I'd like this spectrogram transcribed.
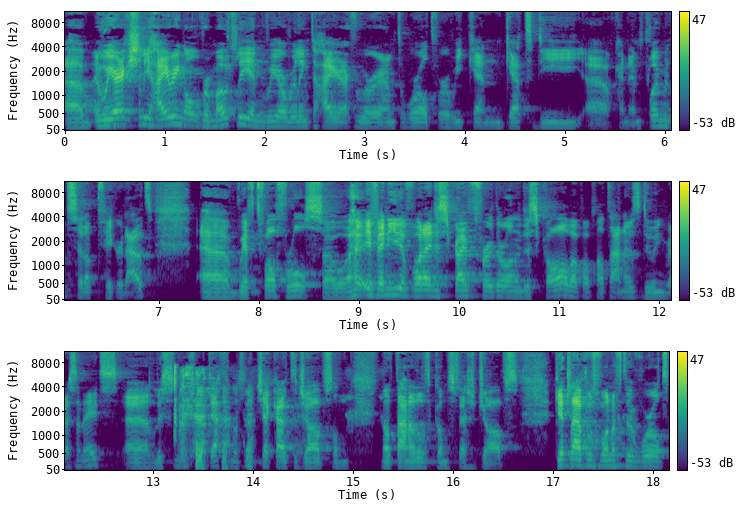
Um, and we are actually hiring all remotely, and we are willing to hire everywhere around the world where we can get the uh, kind of employment setup figured out. Uh, we have 12 roles, so if any of what I described further on in this call about what Meltano is doing resonates, uh, listeners definitely check out the jobs on meltano.com slash jobs. GitLab was one of the world's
